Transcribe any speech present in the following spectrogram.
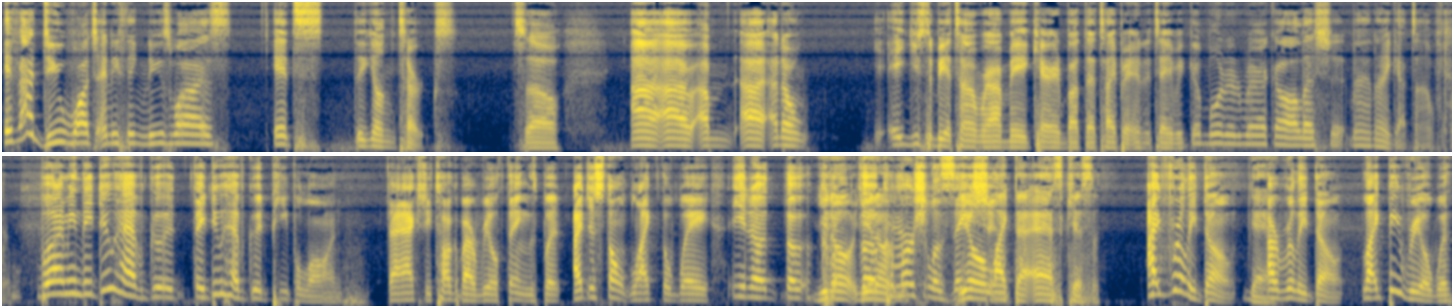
if I do watch anything news wise, it's the Young Turks. So I I I'm I, I don't it used to be a time where I made cared about that type of entertainment. Good morning America, all that shit. Man, I ain't got time for it. Well, I mean, they do have good. They do have good people on that actually talk about real things, but I just don't like the way you know the You don't- the you don't- commercialization. You don't like that ass kissing. I really don't. Yeah. I really don't. Like, be real with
